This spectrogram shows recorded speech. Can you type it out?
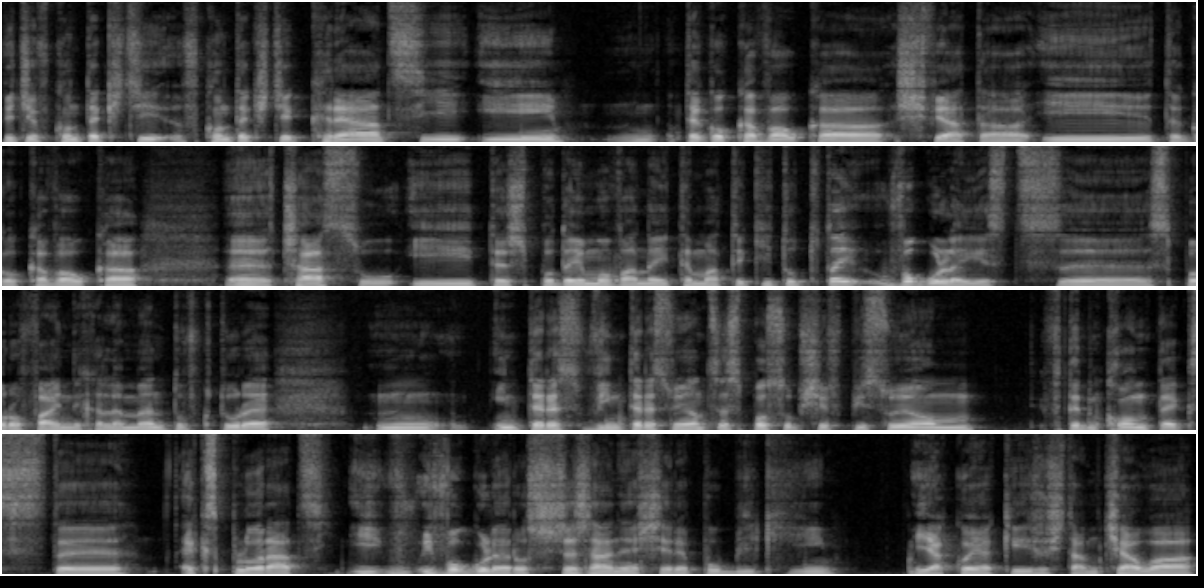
wiecie, w kontekście, w kontekście kreacji i mm, tego kawałka świata i tego kawałka czasu i też podejmowanej tematyki, to tutaj w ogóle jest sporo fajnych elementów, które mm, w interesujący sposób się wpisują w ten kontekst eksploracji i w, i w ogóle rozszerzania się Republiki jako jakiegoś tam ciała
